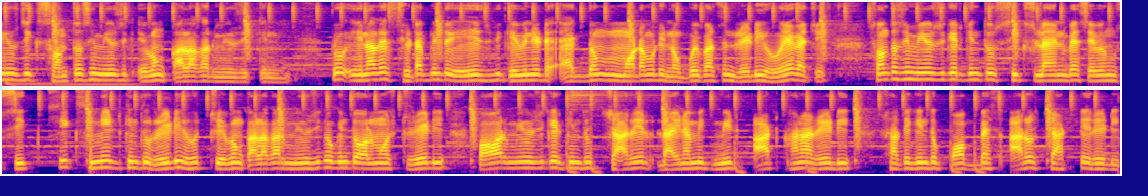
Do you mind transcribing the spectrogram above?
মিউজিক সন্তোষী মিউজিক এবং কালাকার মিউজিককে নিয়ে। তো এনাদের সেট কিন্তু এএসবি ক্যাবিনেটে একদম মোটামুটি নব্বই পার্সেন্ট রেডি হয়ে গেছে। সন্তোষী মিউজিকের কিন্তু সিক্স লাইন ব্যাস এবং সিক্স সিক্স মিড কিন্তু রেডি হচ্ছে এবং কালাকার মিউজিকও কিন্তু অলমোস্ট রেডি পাওয়ার মিউজিকের কিন্তু চারের ডাইনামিক মিড আটখানা রেডি সাথে কিন্তু পপ ব্যাস আরও চারটে রেডি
